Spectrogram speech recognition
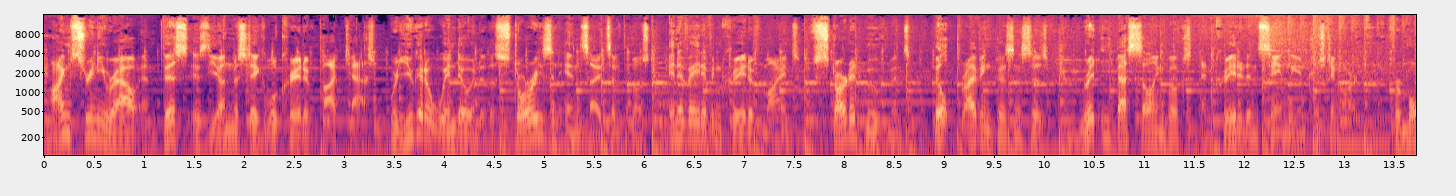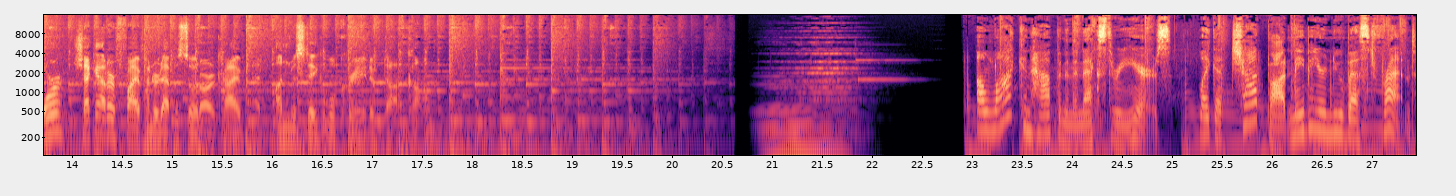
I'm Srini Rao, and this is the Unmistakable Creative Podcast, where you get a window into the stories and insights of the most innovative and creative minds who've started movements, built thriving businesses, written best selling books, and created insanely interesting art. For more, check out our 500 episode archive at unmistakablecreative.com. A lot can happen in the next three years. Like a chatbot may be your new best friend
